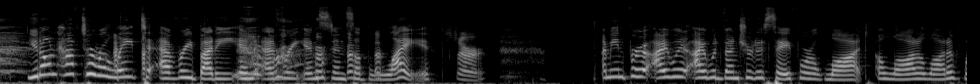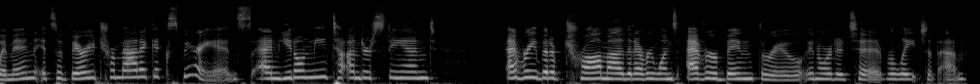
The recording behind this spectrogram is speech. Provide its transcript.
you don't have to relate to everybody in every instance of life. Sure. I mean, for I would I would venture to say for a lot, a lot, a lot of women, it's a very traumatic experience. And you don't need to understand every bit of trauma that everyone's ever been through in order to relate to them.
